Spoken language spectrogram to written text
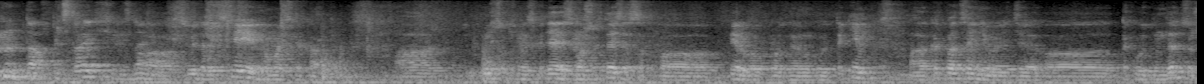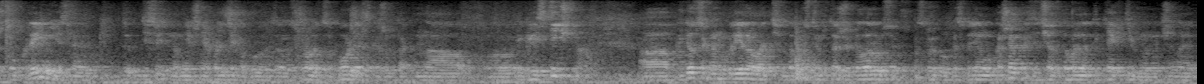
Да, знаете. А, Свет Алексей, громадская карта. А, Ну, собственно, исходя из ваших тезисов, а, первый вопрос, наверное, будет таким. А Как вы оцениваете такую тенденцию, что Украине, если действительно внешняя политика будет э, строиться более, скажем так, на э, эгоистично, придется конкурировать, допустим, с той же Беларусью, поскольку господин Лукашенко сейчас довольно-таки активно начинает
